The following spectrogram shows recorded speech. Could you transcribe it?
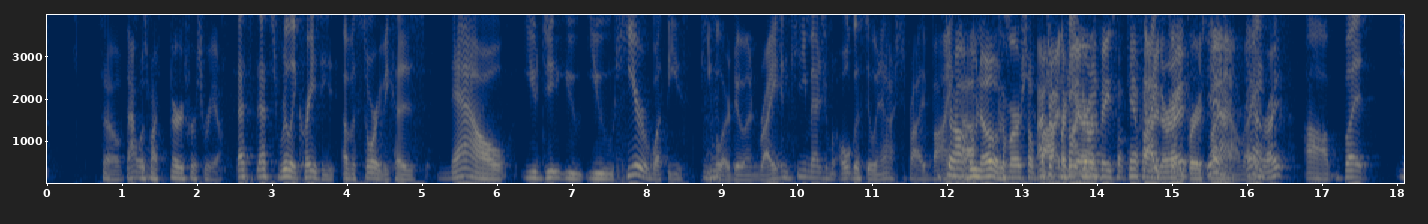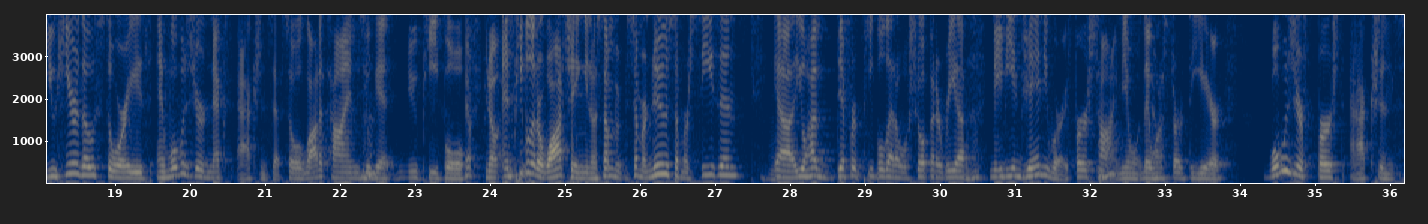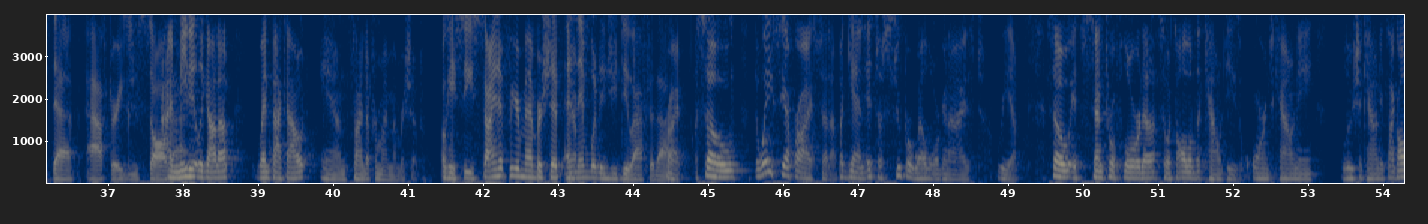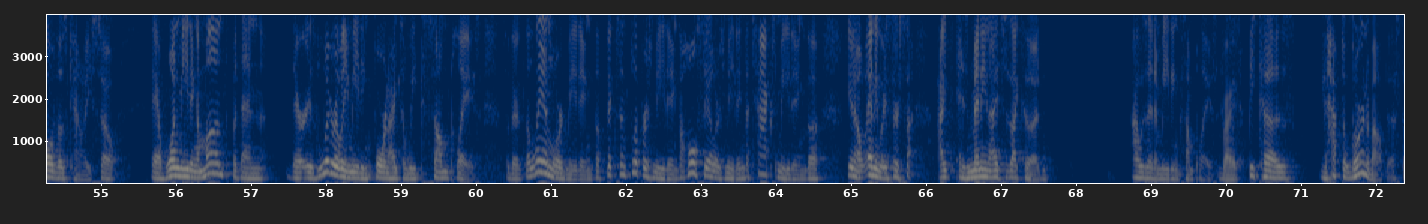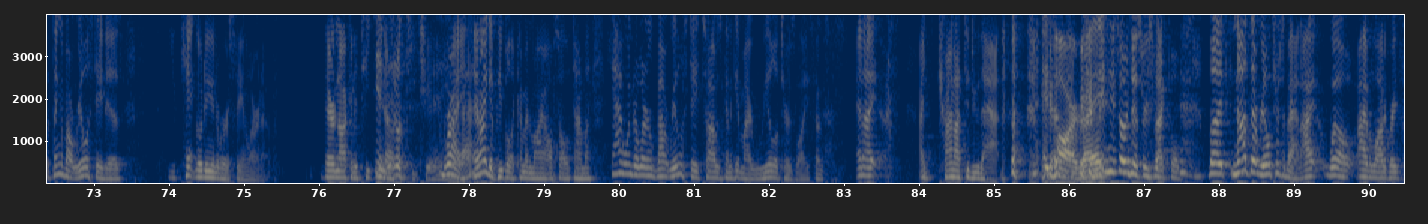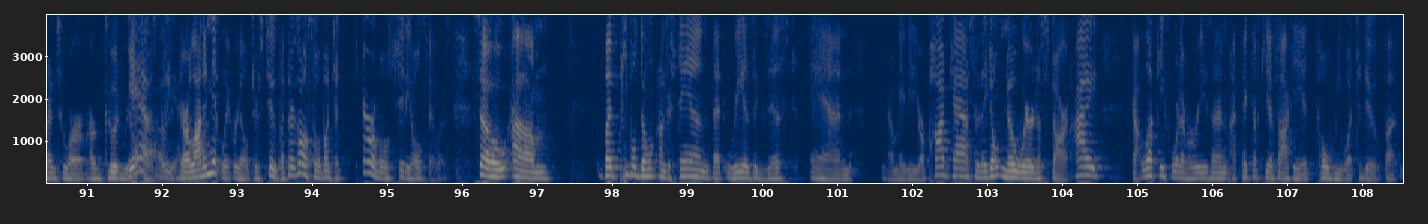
So that was my very first RIA. That's that's really crazy of a story because now you do you you hear what these people are doing, right? And can you imagine what Olga's doing now? She's probably buying Oh, who knows? commercial I'm trying to find her on Facebook. Can't find her, right? by Yeah, now, right? yeah, right. Uh, but you hear those stories, and what was your next action step? So a lot of times you'll get new people, Mm-hmm. Yep. you know, and people that are watching, you know, some some are new, some are seasoned. Uh, you'll have different people that will show up at a RIA maybe in January, 1st time. You know, they want to start the year. What was your first action step after you saw I that? immediately got up, went back out, and signed up for my membership. Okay, so you signed up for your membership, and then what did you do after that? Right. So the way CFRI is set up, again, it's a super well organized RIA. So it's Central Florida, so it's all of the counties, Orange County, Volusia County. It's like all of those counties. So they have one meeting a month, but then there is literally a meeting four nights a week someplace. So there's the landlord meeting, the fix and flippers meeting, the wholesalers meeting, the tax meeting, the you know, anyways, there's I as many nights as I could. I was at a meeting someplace. Right. Because you have to learn about this. The thing about real estate is you can't go to university and learn it. They're not going to teach Yeah, you know. they don't teach you any of Right. And I get people that come into my office all the time like, "Yeah, I wanted to learn about real estate, so I was going to get my realtor's license." And I I try not to do that. Because- hard, because right? It's so disrespectful. But not that realtors are bad. I well, I have a lot of great friends who are, are good realtors. Yeah, oh, yeah. There are a lot of nitwit realtors too, but there's also a bunch of terrible, shitty wholesalers. So um, but people don't understand that RIAs exist and you know maybe your podcast or they don't know where to start. I got lucky for whatever reason. I picked up Kiyosaki. It told me what to do. But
